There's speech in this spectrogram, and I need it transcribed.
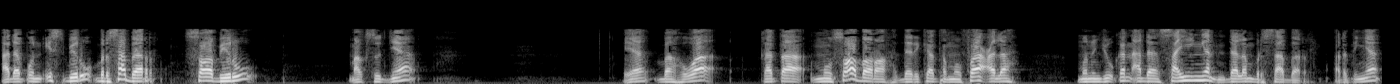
Adapun isbiru bersabar, sabiru maksudnya ya bahwa kata musabarah dari kata mufa'alah menunjukkan ada saingan dalam bersabar. Artinya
